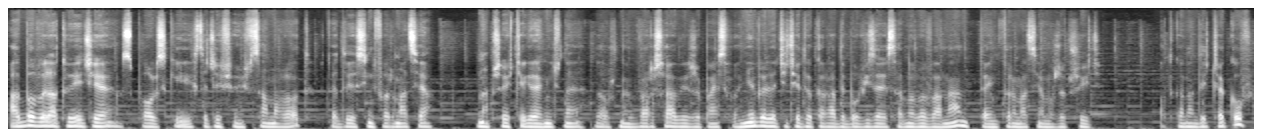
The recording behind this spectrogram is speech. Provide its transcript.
Albo wylatujecie z Polski i chcecie wsiąść w samolot, wtedy jest informacja na przejście graniczne, załóżmy w Warszawie, że Państwo nie wylecicie do Kanady, bo wiza jest anulowana. Ta informacja może przyjść od Kanadyjczyków,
